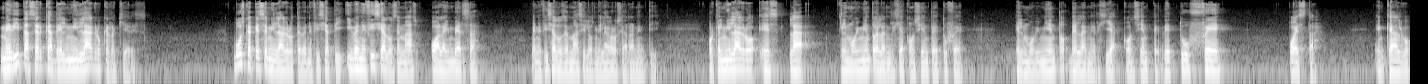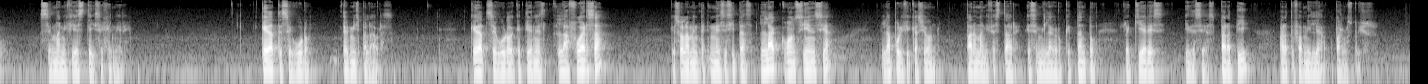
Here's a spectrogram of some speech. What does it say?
medita acerca del milagro que requieres. Busca que ese milagro te beneficie a ti y beneficie a los demás o a la inversa. Beneficia a los demás y los milagros se harán en ti. Porque el milagro es la, el movimiento de la energía consciente de tu fe. El movimiento de la energía consciente de tu fe puesta en que algo se manifieste y se genere. Quédate seguro mis palabras. Quédate seguro de que tienes la fuerza, que solamente necesitas la conciencia, la purificación para manifestar ese milagro que tanto requieres y deseas para ti, para tu familia o para los tuyos.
